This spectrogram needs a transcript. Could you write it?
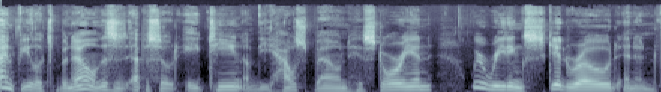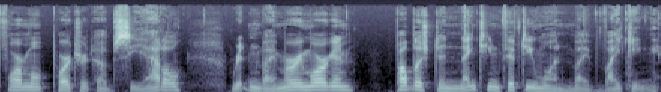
I'm Felix Bonnell, and this is episode 18 of The Housebound Historian. We're reading Skid Road, an informal portrait of Seattle, written by Murray Morgan, published in 1951 by Viking.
